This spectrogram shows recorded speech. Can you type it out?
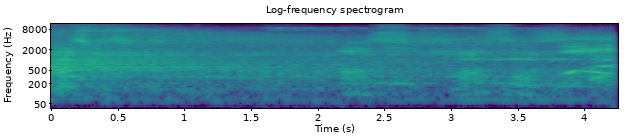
Christmas. It's Christmas Eve.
